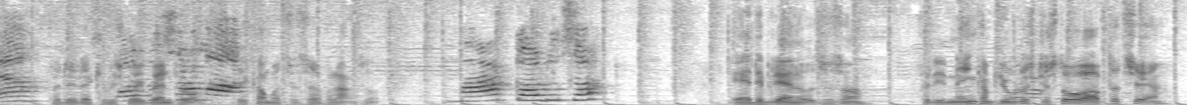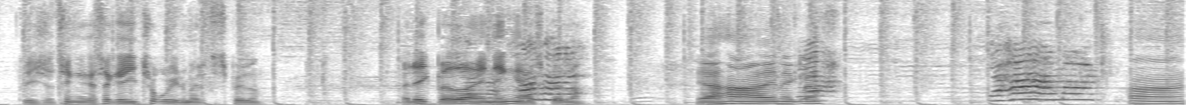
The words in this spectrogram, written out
Ja, For det der kan vi sgu ikke vente på. Det kommer til at tage for lang tid. Mark, går du så? Ja, det bliver jeg nødt til så. Fordi den ene computer skal stå og opdatere. Fordi så tænker jeg, så kan I to i det mindste spille. Er det ikke bedre, end ingen af jer spiller? Ja, hej Niklas. Jeg har her, Mark. Hej.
